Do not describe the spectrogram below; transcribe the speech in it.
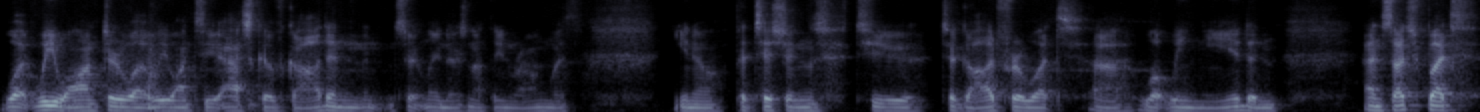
what we want or what we want to ask of God, and, and certainly there's nothing wrong with, you know, petitions to to God for what uh, what we need and and such. But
